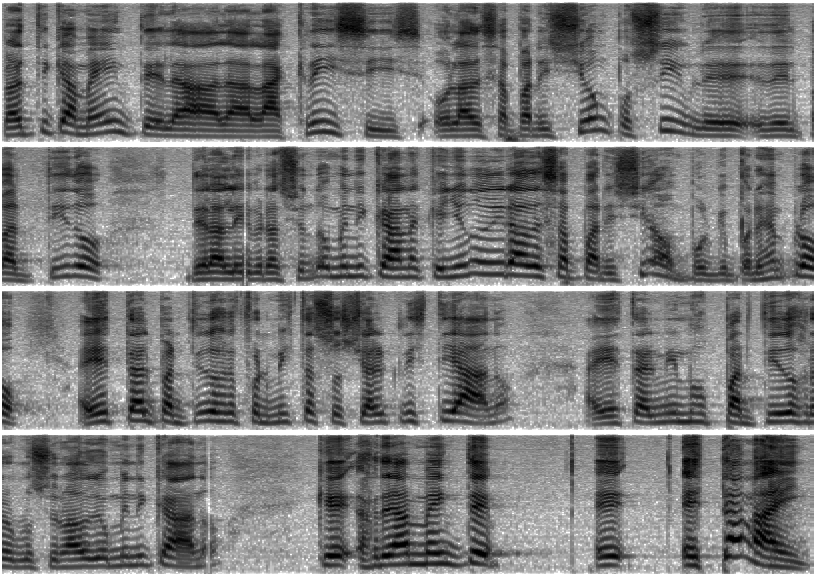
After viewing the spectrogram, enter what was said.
prácticamente la, crisis o la desaparición posible del Partido de la Liberación Dominicana, que yo no diría desaparición, porque por ejemplo, ahí está el Partido Reformista Social Cristiano, ahí está el mismo Partido Revolucionario Dominicano, que realmente eh, están ahí,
